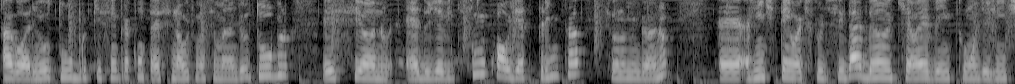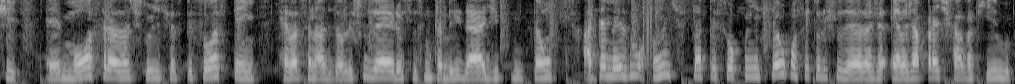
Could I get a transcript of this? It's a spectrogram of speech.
agora em outubro, que sempre acontece na última semana de outubro. Esse ano é do dia 25 ao dia 30, se eu não me engano. É, a gente tem o Atitude Cidadã, que é um evento onde a gente é, mostra as atitudes que as pessoas têm relacionadas ao lixo zero, à sustentabilidade. Então, até mesmo antes da pessoa conhecer o conceito do lixo zero, ela já, ela já praticava aquilo,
